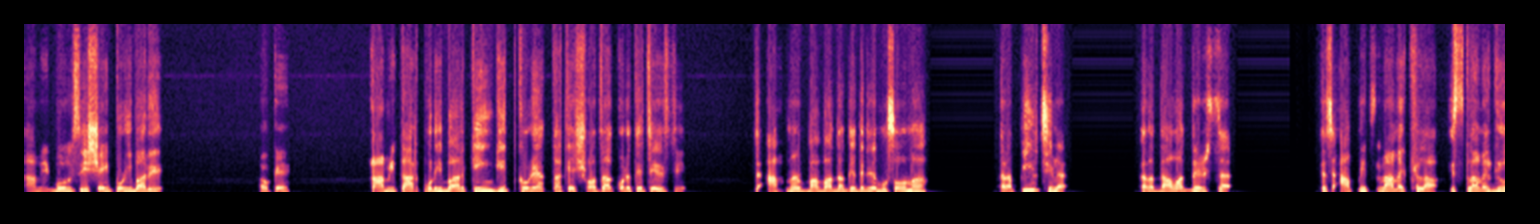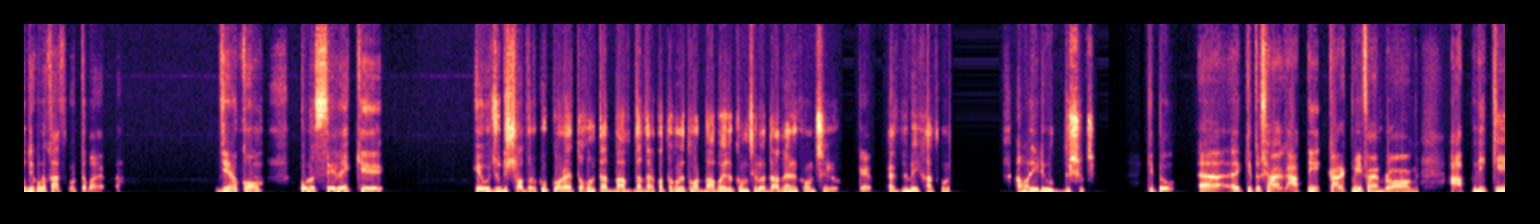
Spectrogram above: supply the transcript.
আমি বলছি সেই পরিবারে ওকে। আমি তার পরিবারকে ইঙ্গিত করে তাকে সজাগ করতে চেয়েছি যে আপনার বাবা দাদিদের যে মুসলমান তারা পীর ছিলেন তারা দাওয়াতদের আপনি ইসলামের খেলা ইসলামের বিরোধী কোনো কাজ করতে পারেন না। যেরকম কোনো ছেলেকে কেউ যদি সতর্ক করে তখন তার বাপ দাদার কথা বলে তোমার বাবা এরকম ছিল দাদা এরকম ছিল। কাজ করে আমার এটি উদ্দেশ্য ছিল। কিন্তু কিন্তু আপনি কারেক্ট মি ফাইম রং আপনি কি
